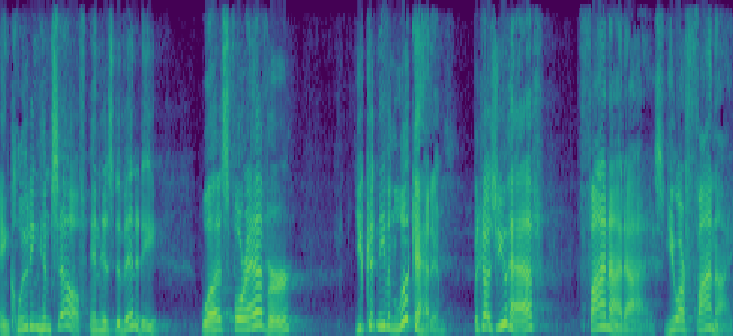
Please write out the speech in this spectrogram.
including himself in his divinity, was forever. You couldn't even look at him because you have finite eyes. You are finite.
